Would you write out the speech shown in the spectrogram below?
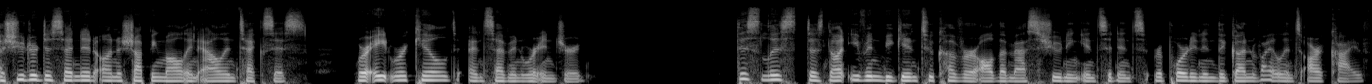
a shooter descended on a shopping mall in Allen, Texas, where eight were killed and seven were injured. This list does not even begin to cover all the mass shooting incidents reported in the Gun Violence Archive.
